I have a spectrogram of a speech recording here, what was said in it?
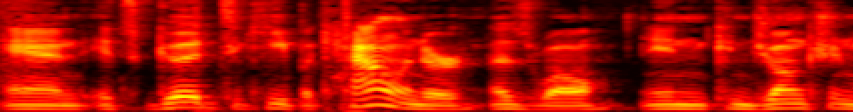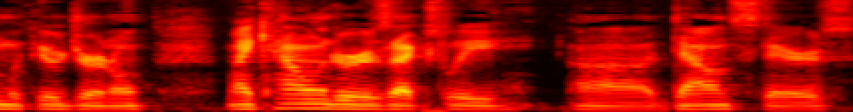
And it's good to keep a calendar as well in conjunction with your journal. My calendar is actually uh, downstairs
